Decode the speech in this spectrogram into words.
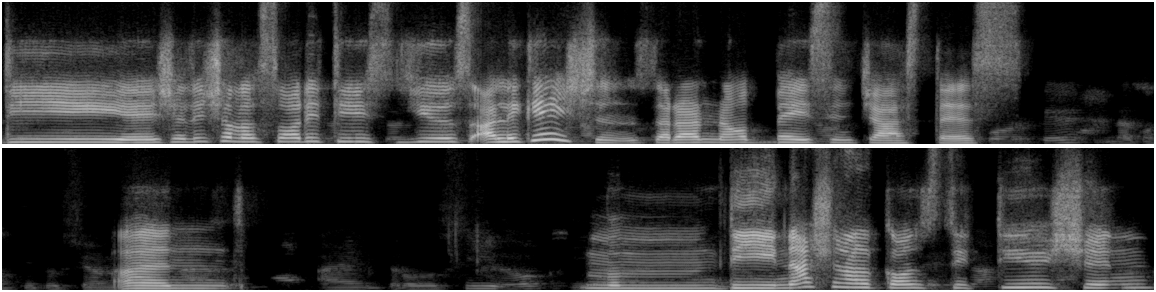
the judicial authorities use allegations that are not based in justice. And mm, the national constitution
